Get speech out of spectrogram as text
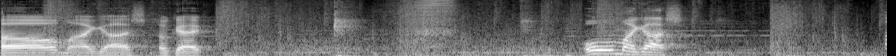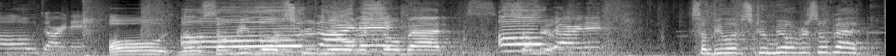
Oh my gosh. Okay. Oh my gosh. Oh, darn it. Oh, no. Oh, some people have oh, screwed me over it. so bad. Oh, some, darn it. some people have screwed me over so bad.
